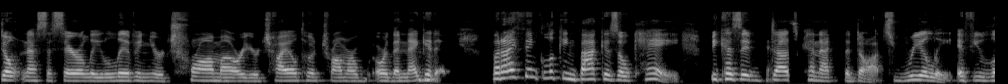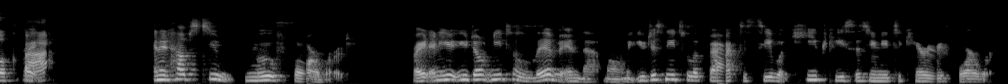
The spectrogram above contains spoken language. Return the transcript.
don't necessarily live in your trauma or your childhood trauma or, or the mm-hmm. negative. Mm-hmm. But I think looking back is okay because it yeah. does connect the dots, really, if you look right. back. And it helps you move forward right and you, you don't need to live in that moment you just need to look back to see what key pieces you need to carry forward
